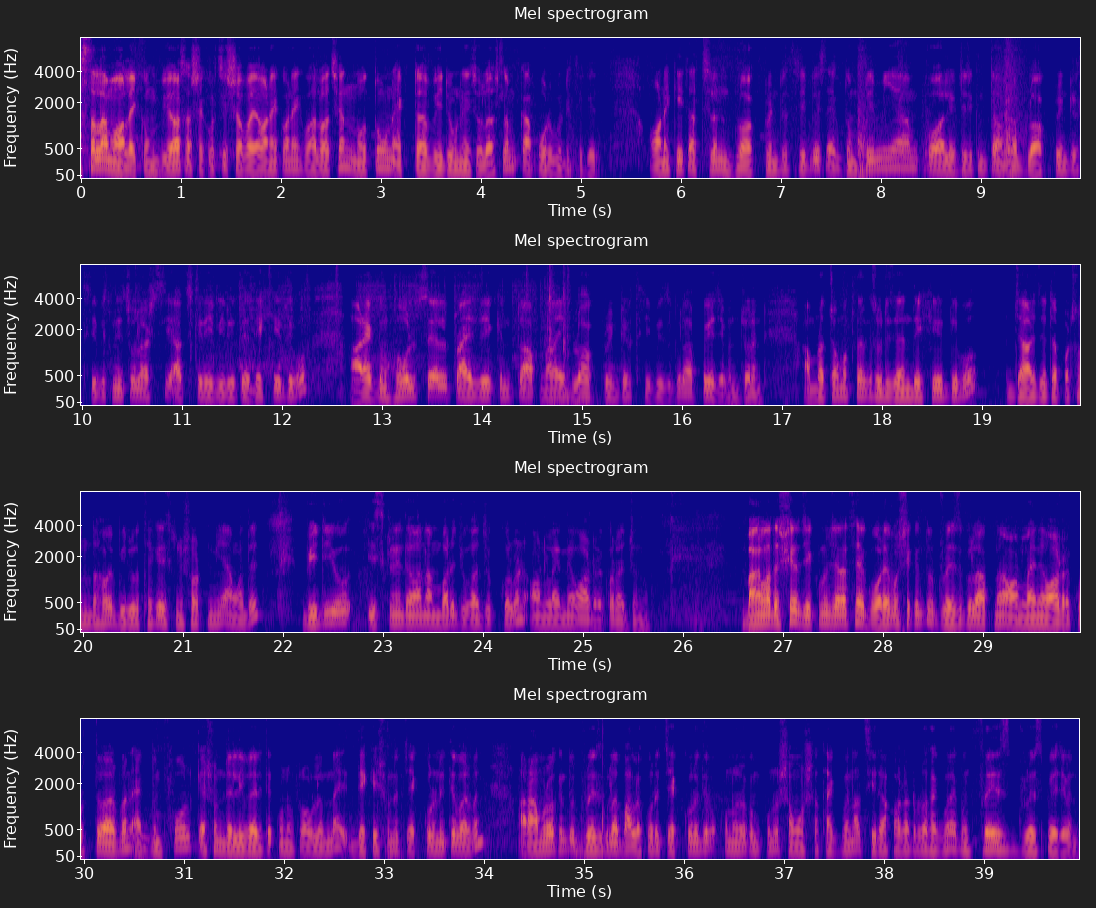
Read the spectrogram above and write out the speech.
আসসালামু আলাইকুম ভিউয়ার্স, আশা করছি সবাই অনেক অনেক ভালো আছেন। নতুন একটা ভিডিও নিয়ে চলে আসলাম কাপড় বিডি থেকে। অনেকেই চাচ্ছিলেন ব্লক প্রিন্টের থ্রি পিস একদম প্রিমিয়াম কোয়ালিটির কিন্তু আমরা ব্লক প্রিন্টের থ্রি পিস নিয়ে চলে আসছি। আজকের এই ভিডিওতে দেখিয়ে দেবো। আর একদম হোলসেল প্রাইসে কিন্তু আপনারা এই ব্লক প্রিন্টের থ্রি পিসগুলো পেয়ে যাবেন। চলেন, আমরা চমৎকার কিছু ডিজাইন দেখিয়ে দিব। যার যেটা পছন্দ হবে ভিডিও থেকে স্ক্রিনশট নিয়ে আমাদের ভিডিও স্ক্রিনে দেওয়া নাম্বারে যোগাযোগ করবেন অনলাইনে অর্ডার করার জন্য। বাংলাদেশের যে কোনো জায়গা থেকে ঘরে বসে কিন্তু ড্রেসগুলো আপনারা অনলাইনে অর্ডার করতে পারবেন। একদম ফুল ক্যাশ অন ডেলিভারিতে কোনো প্রবলেম নাই। দেখে শুনে চেক করে নিতে পারবেন। আর আমরাও কিন্তু ড্রেসগুলো ভালো করে চেক করে দেবো। কোনো রকম কোনো সমস্যা থাকবে না, ছিঁড়া ফাটা টোটা থাকবে না, একদম ফ্রেশ ড্রেস পেয়ে যাবেন।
